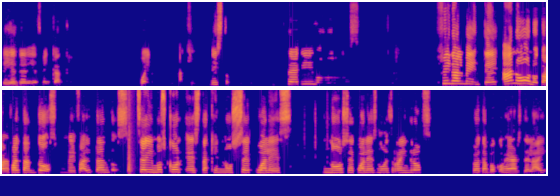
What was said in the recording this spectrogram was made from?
10 de 10, me encanta. Bueno, aquí, listo. Seguimos. Finalmente, ah no, no, todavía faltan dos, me faltan dos. Seguimos con esta que no sé cuál es, no sé cuál es, no es Raindrops, pero tampoco Hairs Delight,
